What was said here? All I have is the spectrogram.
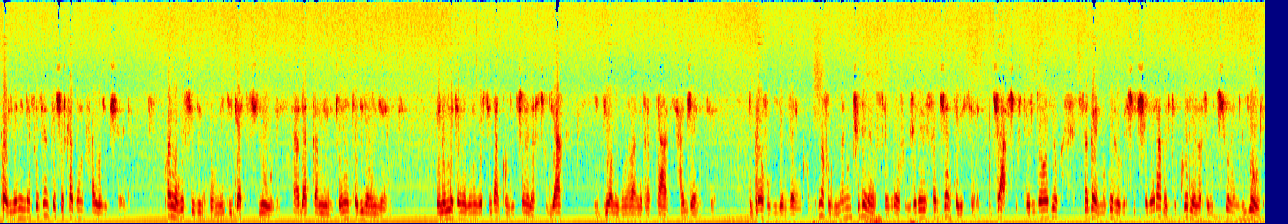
poi rivenire al presente e cercare di non farlo succedere. Quando questi dicono mitigazione, adattamento, non ti dicono niente e non mettono l'università in condizione da studiare i biomi come vanno trattati, la gente i profughi che vengono, i profughi, ma non ci devono essere profughi, ci deve essere gente che sia già sul territorio sapendo quello che succederà perché quella è la soluzione migliore.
